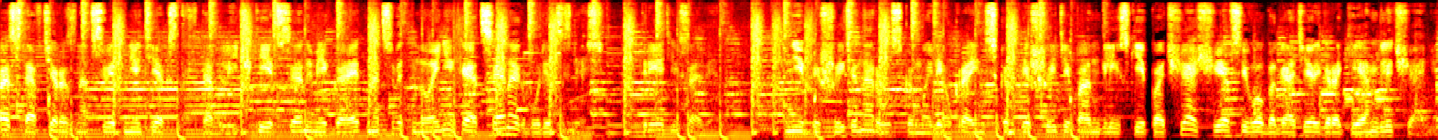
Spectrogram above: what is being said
Поставьте разноцветный текст в табличке и цены мигает на цветной ник и о ценах будет здесь. Третий совет. Не пишите на русском или украинском, пишите по-английски почаще всего богатые игроки англичане.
